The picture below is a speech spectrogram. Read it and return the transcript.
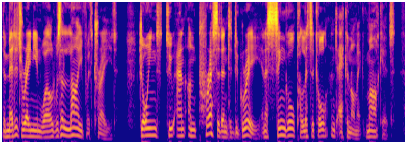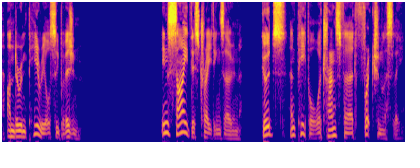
the Mediterranean world was alive with trade, joined to an unprecedented degree in a single political and economic market, under imperial supervision. Inside this trading zone, goods and people were transferred frictionlessly,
